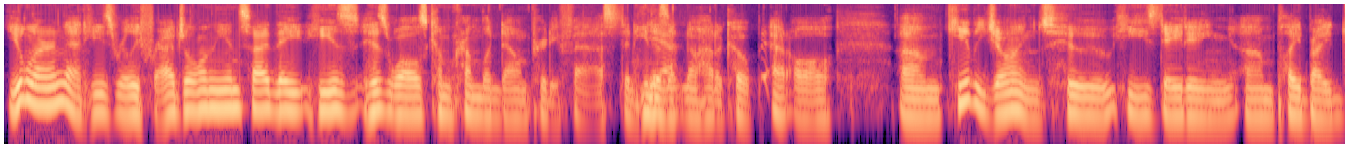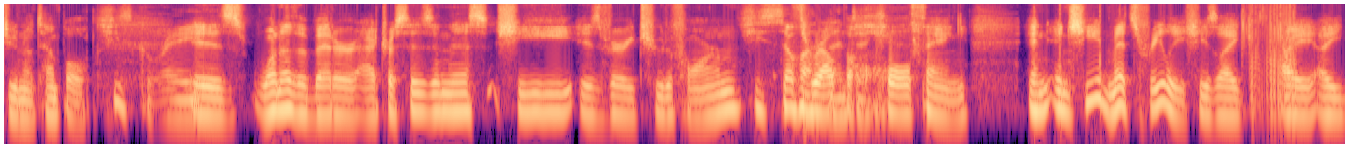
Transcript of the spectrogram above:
you learn that he's really fragile on the inside. They he is his walls come crumbling down pretty fast, and he Yeah. doesn't know how to cope at all. Um, Keeley Jones, who he's dating, um, played by Juno Temple, she's great. is one of the better actresses in this. She is very true to form. She's so throughout the whole thing, and and she admits freely. She's like, I, I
